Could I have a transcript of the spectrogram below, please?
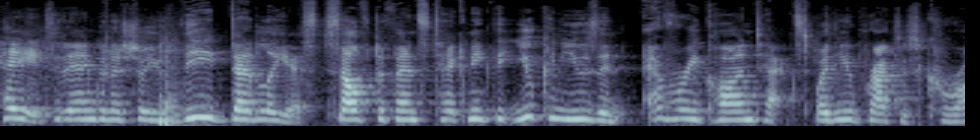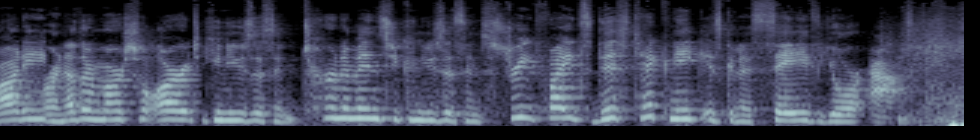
Hey, today I'm going to show you the deadliest self-defense technique that you can use in every context. Whether you practice karate or another martial art, you can use this in tournaments, you can use this in street fights. This technique is going to save your ass.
